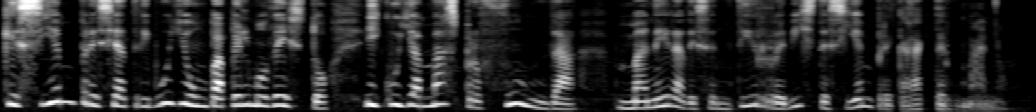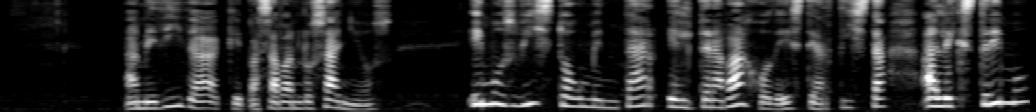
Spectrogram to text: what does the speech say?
que siempre se atribuye un papel modesto y cuya más profunda manera de sentir reviste siempre carácter humano. A medida que pasaban los años, hemos visto aumentar el trabajo de este artista al extremo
